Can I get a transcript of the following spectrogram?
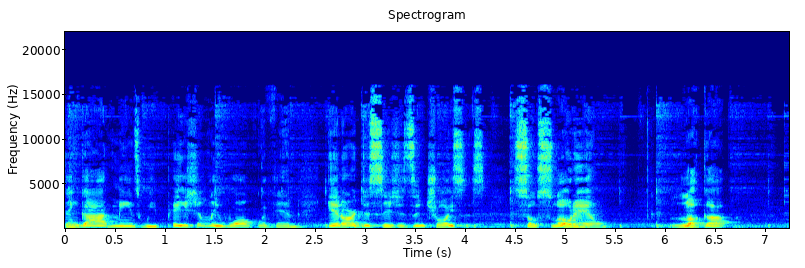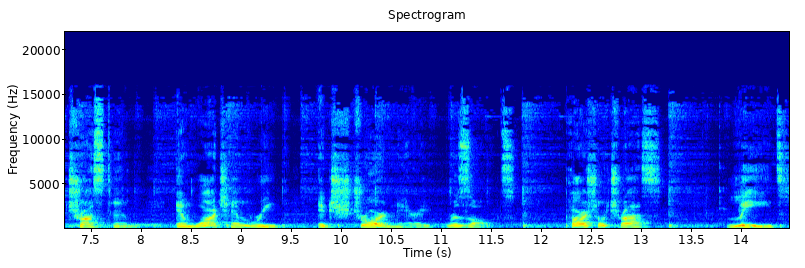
in God means we patiently walk with Him in our decisions and choices. So slow down, look up, trust Him, and watch Him reap extraordinary results. Partial trust leads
